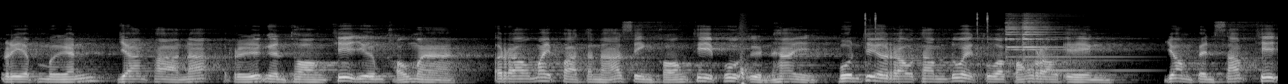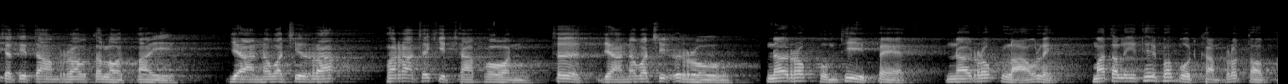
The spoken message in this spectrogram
เปรียบเหมือนยานพาหนะหรือเงินทองที่ยืมเขามา เราไม่ปรารถนาสิ่งของที่ผู้อื่นให้ บุญที่เราทำด้วยตัวของเราเอง ย่อมเป็นทรัพย์ที่จะติดตามเราตลอดไปยานวชิระ พระราชกิจจาภรณ์เทิดยานวชิโร นรกขุมที่แปดนรกเหลาเหล็ก มาตลีเทพบุตรขับรถต่อไป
